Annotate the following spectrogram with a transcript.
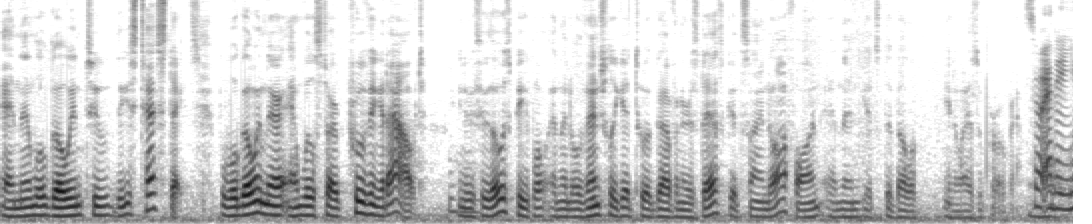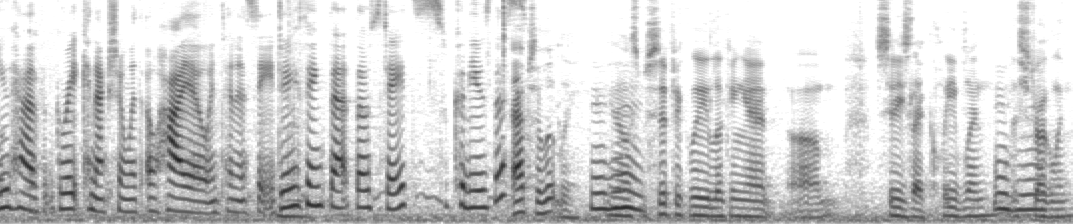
And then we'll go into these test states. But we'll go in there and we'll start proving it out, you know, through those people, and then it'll eventually get to a governor's desk, get signed off on, and then gets developed, you know, as a program. So Eddie, you have great connection with Ohio and Tennessee. Do you think that those states could use this? Absolutely. You know, specifically looking at um, cities like Cleveland, they're struggling.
